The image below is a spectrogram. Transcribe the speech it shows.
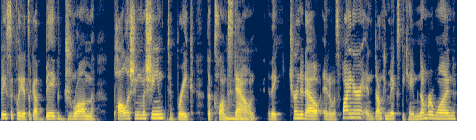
basically, it's like a big drum polishing machine to break the clumps Mhm. down. And they churned it out and it was finer. And Duncan Mix became number one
